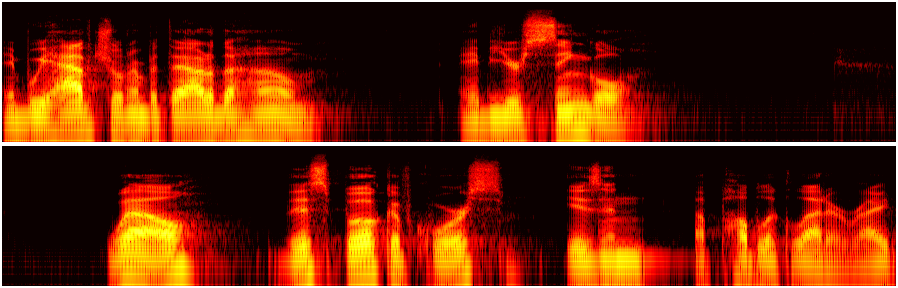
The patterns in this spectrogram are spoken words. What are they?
Maybe we have children, but they're out of the home. Maybe you're single. Well, this book, of course, isn't a public letter, right?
